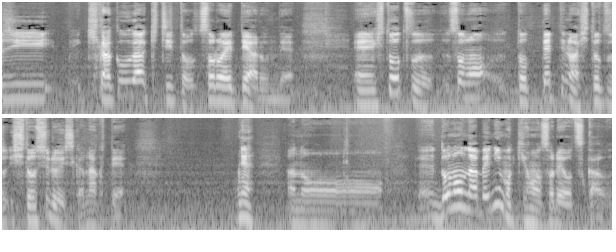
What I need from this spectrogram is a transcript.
じ規格がきちっと揃えてあるんで、えー、一つ、その取っ手っていうのは一つ、一種類しかなくて、ね、あのー、どの鍋にも基本それを使うっ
